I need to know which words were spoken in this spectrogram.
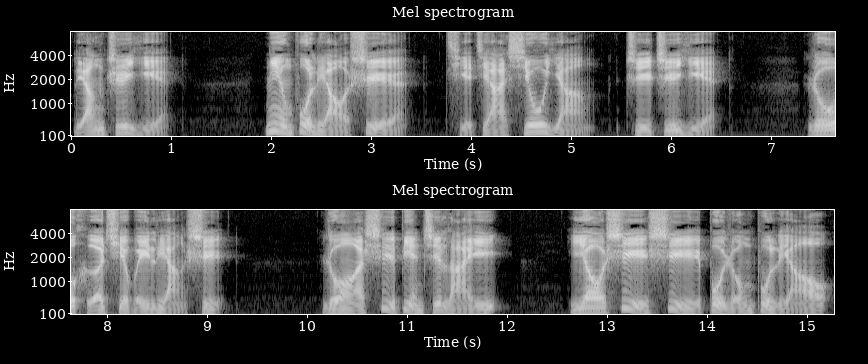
良知也。宁不了事，且加修养，致之也。”如何却为两事？若事变之来，有事事不容不了，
